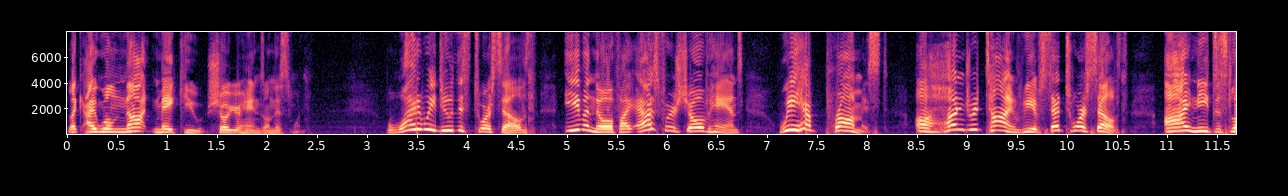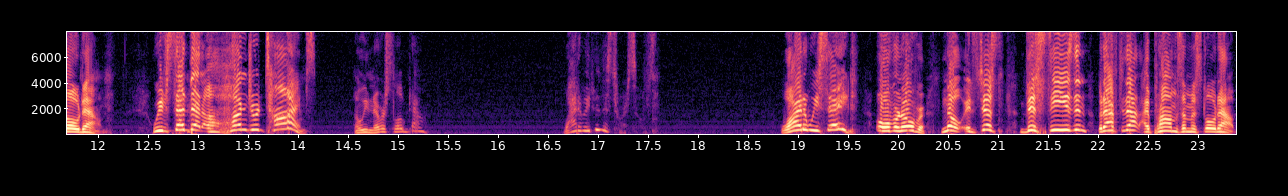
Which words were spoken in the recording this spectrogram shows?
Like, I will not make you show your hands on this one. But why do we do this to ourselves, even though if I ask for a show of hands, we have promised a hundred times, we have said to ourselves, I need to slow down. We've said that a hundred times, and we've never slowed down. Why do we do this to ourselves? Why do we say over and over, no, it's just this season, but after that, I promise I'm going to slow down?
